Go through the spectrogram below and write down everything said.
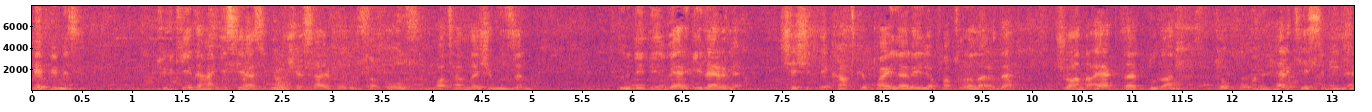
hepimizin, Türkiye'de hangi siyasi görüşe sahip olursa olsun vatandaşımızın ödediği vergilerle, çeşitli katkı paylarıyla faturalarda şu anda ayakta duran toplumun her kesimine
